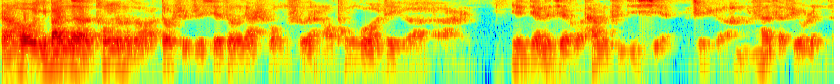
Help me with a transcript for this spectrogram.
然后一般的通用的做法都是这些自动驾驶公司，然后通过这个硬件的接口，他们自己写这个 sensor fusion 的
